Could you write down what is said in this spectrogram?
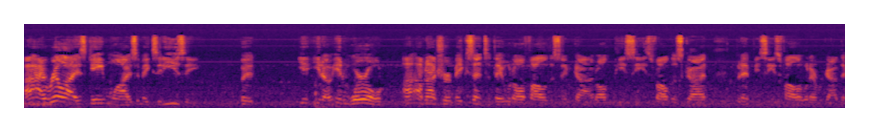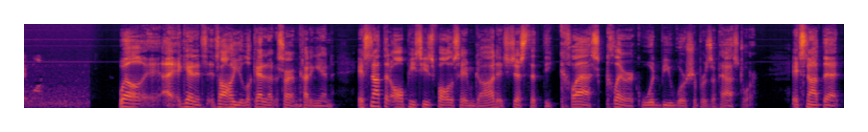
I, I realize game wise it makes it easy, but, you, you know, in world, I, am not sure it makes sense that they would all follow the same god. All the PCs follow this god, but NPCs follow whatever god they want. Well, again, it's it's all how you look at it. I'm Sorry, I'm cutting in. It's not that all PCs follow the same god. It's just that the class cleric would be worshippers of Hastur. It's not that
